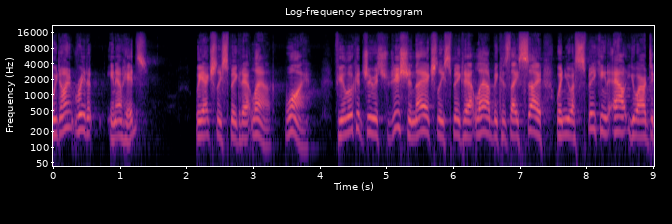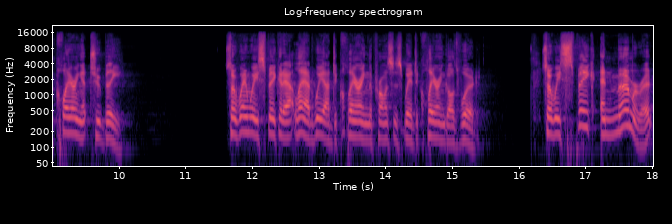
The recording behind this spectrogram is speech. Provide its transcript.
We don't read it in our heads, we actually speak it out loud. Why? If you look at Jewish tradition, they actually speak it out loud because they say when you are speaking it out, you are declaring it to be. So when we speak it out loud, we are declaring the promises, we're declaring God's word. So we speak and murmur it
